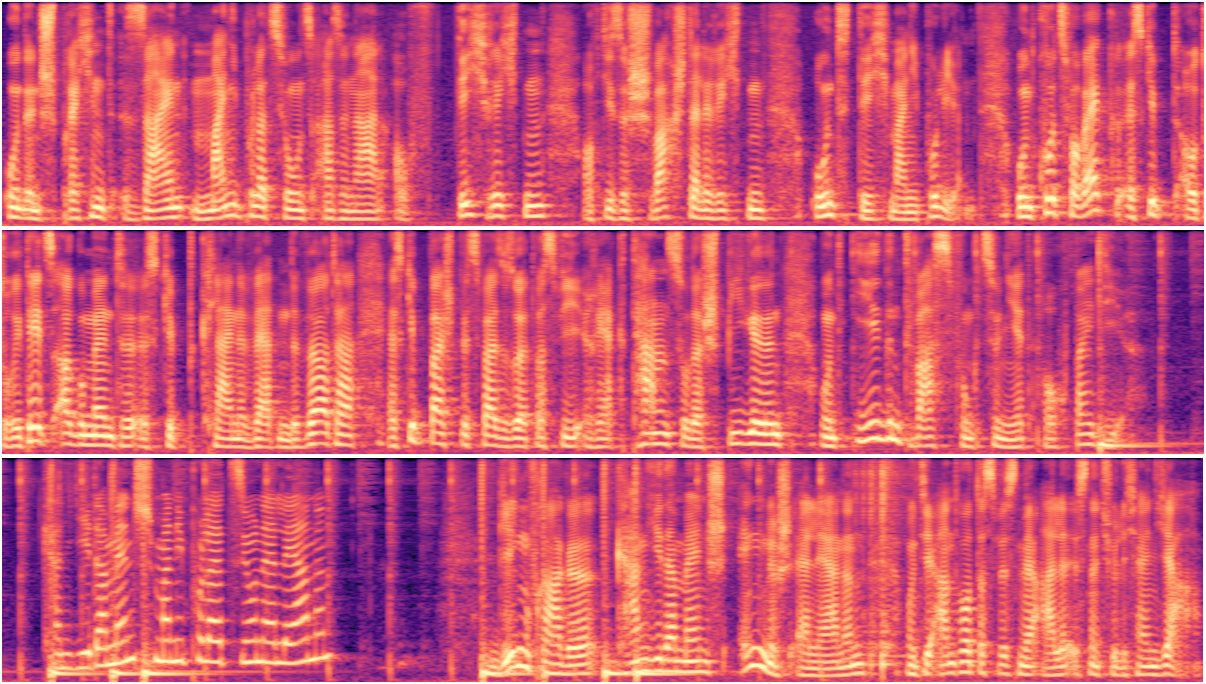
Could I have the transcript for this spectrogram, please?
und entsprechend sein Manipulationsarsenal auf dich richten, auf diese Schwachstelle richten und dich manipulieren. Und kurz vorweg, es gibt Autoritätsargumente, es gibt kleine wertende Wörter, es gibt beispielsweise so etwas wie Reaktanz oder Spiegeln und irgendwas funktioniert auch bei dir. Kann jeder Mensch Manipulation erlernen? Gegenfrage, kann jeder Mensch Englisch erlernen? Und die Antwort, das wissen wir alle, ist natürlich ein Ja.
